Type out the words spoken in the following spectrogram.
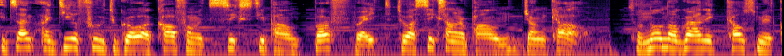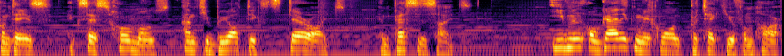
it's an ideal food to grow a calf from its 60 pound birth weight to a 600 pound young cow. So non-organic cow's milk contains excess hormones, antibiotics, steroids and pesticides. Even organic milk won't protect you from harm.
